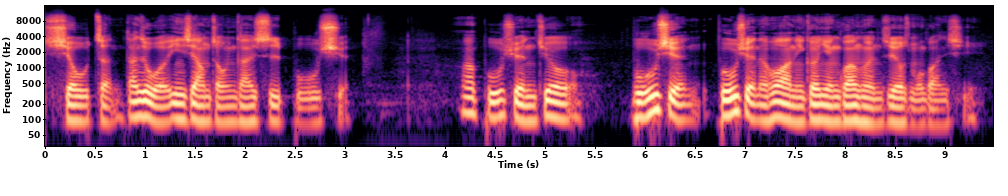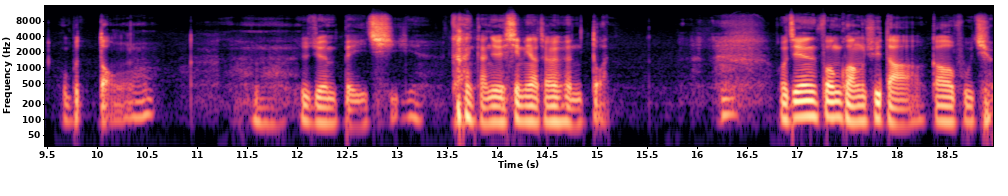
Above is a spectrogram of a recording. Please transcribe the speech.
修正。但是我印象中应该是补选。那补选就补选，补选的话，你跟颜宽恒是有什么关系？我不懂啊，就觉得很悲戚，感感觉心里好像很短。我今天疯狂去打高尔夫球，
